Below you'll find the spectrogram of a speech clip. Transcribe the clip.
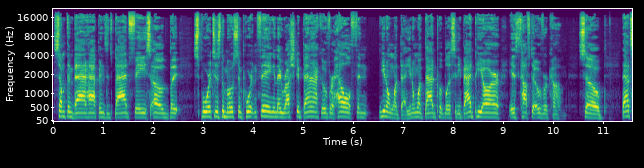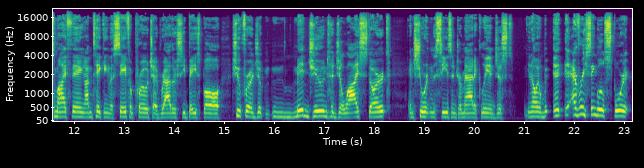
something bad happens, it's bad face. Oh, but sports is the most important thing and they rushed it back over health and you don't want that. You don't want bad publicity. Bad PR is tough to overcome. So that's my thing. I'm taking the safe approach. I'd rather see baseball shoot for a ju- mid June to July start and shorten the season dramatically and just, you know, it, it, every single sport,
